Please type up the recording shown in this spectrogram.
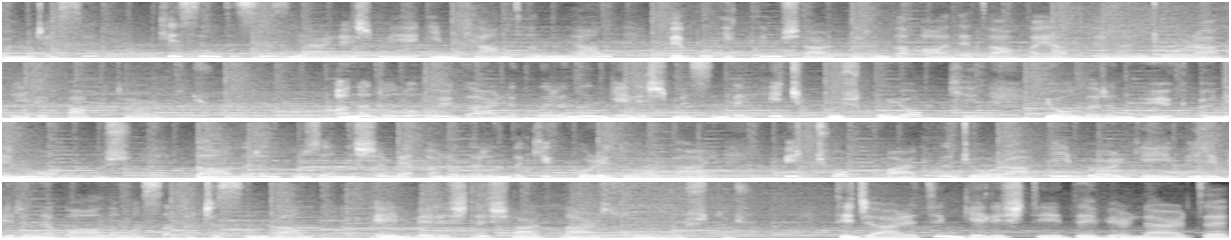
öncesi kesintisiz yerleşmeye imkan tanıyan ve bu iklim şartlarında adeta hayat veren coğrafi bir faktördür. Anadolu uygarlıklarının gelişmesinde hiç kuşku yok ki yolların büyük önemi olmuş, dağların uzanışı ve aralarındaki koridorlar birçok farklı coğrafi bölgeyi birbirine bağlaması açısından elverişli şartlar sunmuştur. Ticaretin geliştiği devirlerde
